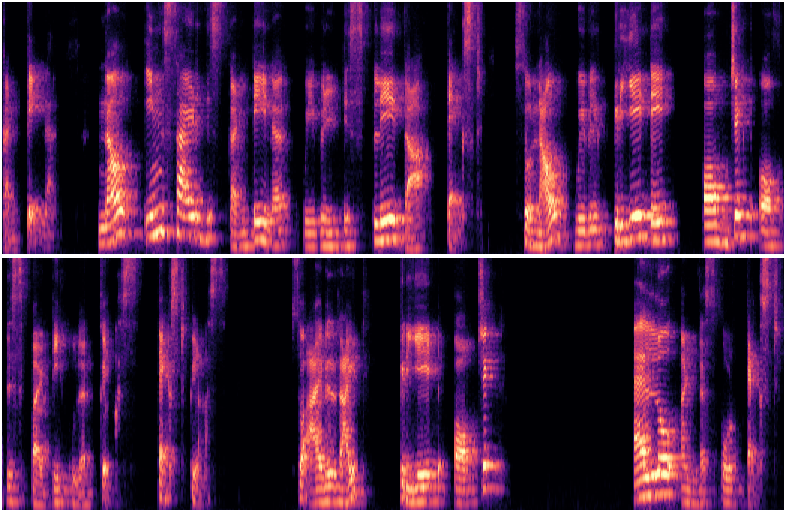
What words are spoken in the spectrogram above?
container. Now, inside this container, we will display the text. So now we will create a object of this particular class, text class. So I will write create object hello underscore text.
